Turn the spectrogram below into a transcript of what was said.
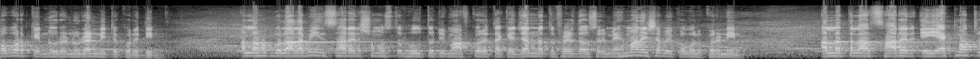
কবরকে নূরে নূরান্বিত করে দিন। আল্লাহ রব্বুল আলমিন স্যারের সমস্ত ভুল ত্রুটি মাফ করে তাকে জান্নাত ফেরদাউসের মেহমান হিসাবে কবল করে নিন। আল্লাহ তালা স্যারের এই একমাত্র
